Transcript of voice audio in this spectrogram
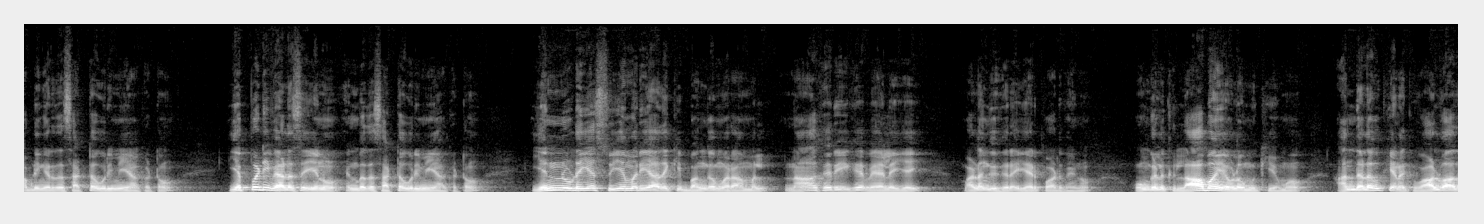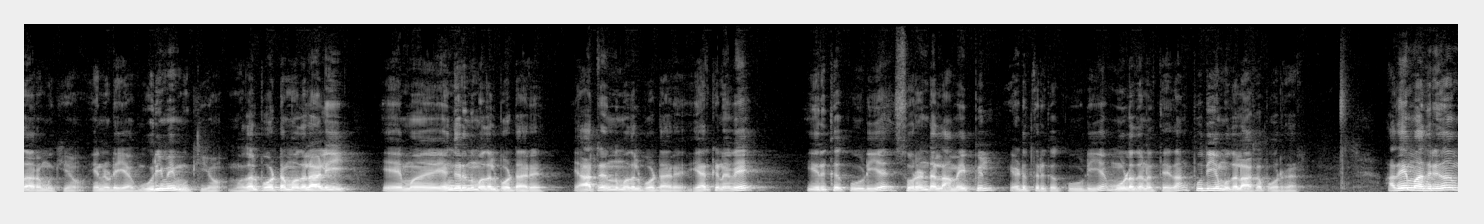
அப்படிங்கிறத சட்ட உரிமையாக்கட்டும். எப்படி வேலை செய்யணும் என்பதை சட்ட உரிமையாக்கட்டும். என்னுடைய சுயமரியாதைக்கு பங்கம் வராமல் நாகரிக வேலையை வழங்குகிற ஏற்பாடு வேணும். உங்களுக்கு லாபம் எவ்வளோ முக்கியமோ அந்த அளவுக்கு எனக்கு வாழ்வாதாரம் முக்கியம். என்னுடைய உரிமை முக்கியம். முதல் போட்ட முதலாளி ம- எங்கேருந்து முதல் போட்டார்? யார்கிட்டேருந்து முதல் போட்டார்? ஏற்கனவே இருக்கக்கூடிய சுரண்டல் அமைப்பில் எடுத்திருக்கக்கூடிய மூலதனத்தை தான் புதிய முதலாக போடுறார். அதே மாதிரி தான்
